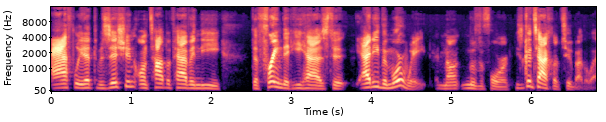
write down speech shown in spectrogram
athlete at the position, on top of having the the frame that he has to add even more weight and not moving forward. He's a good tackler too, by the way.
